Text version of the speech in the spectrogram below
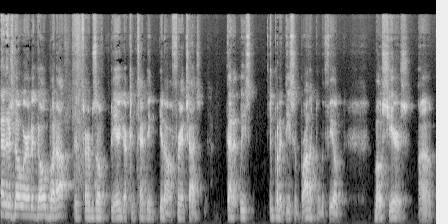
and there's nowhere to go but up in terms of being a contending, you know, a franchise that at least can put a decent product on the field most years. Um,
